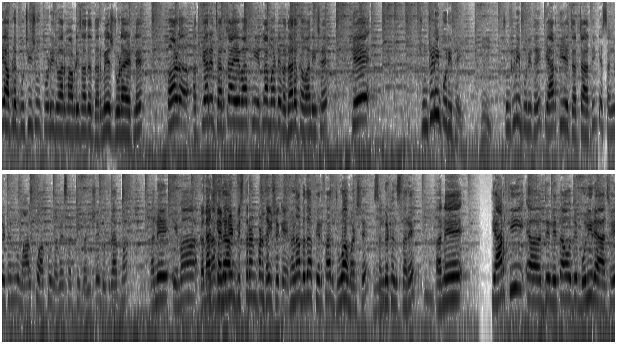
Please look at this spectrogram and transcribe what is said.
એ આપણે પૂછીશું થોડી જ વારમાં આપણી સાથે ધર્મેશ જોડાય એટલે. પણ અત્યારે ચર્ચા એ વાતની એટલા માટે વધારે થવાની છે કે ચૂંટણી પૂરી થઈ. ચૂંટણી પૂરી થઈ ત્યારથી એ ચર્ચા હતી કે સંગઠનનું માળખું આખું નવેસરથી બનશે ગુજરાતમાં. અને એમાં કદાચ કેબિનેટ વિસ્તરણ પણ થઈ શકે. ઘણા બધા ફેરફાર જોવા મળશે સંગઠન સ્તરે. અને ત્યારથી જે નેતાઓ જે બોલી રહ્યા છે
